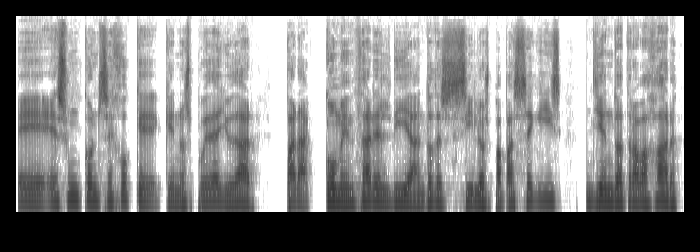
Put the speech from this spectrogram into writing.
eh, es un consejo que, que nos puede ayudar para comenzar el día. Entonces, si los papás seguís yendo a trabajar,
